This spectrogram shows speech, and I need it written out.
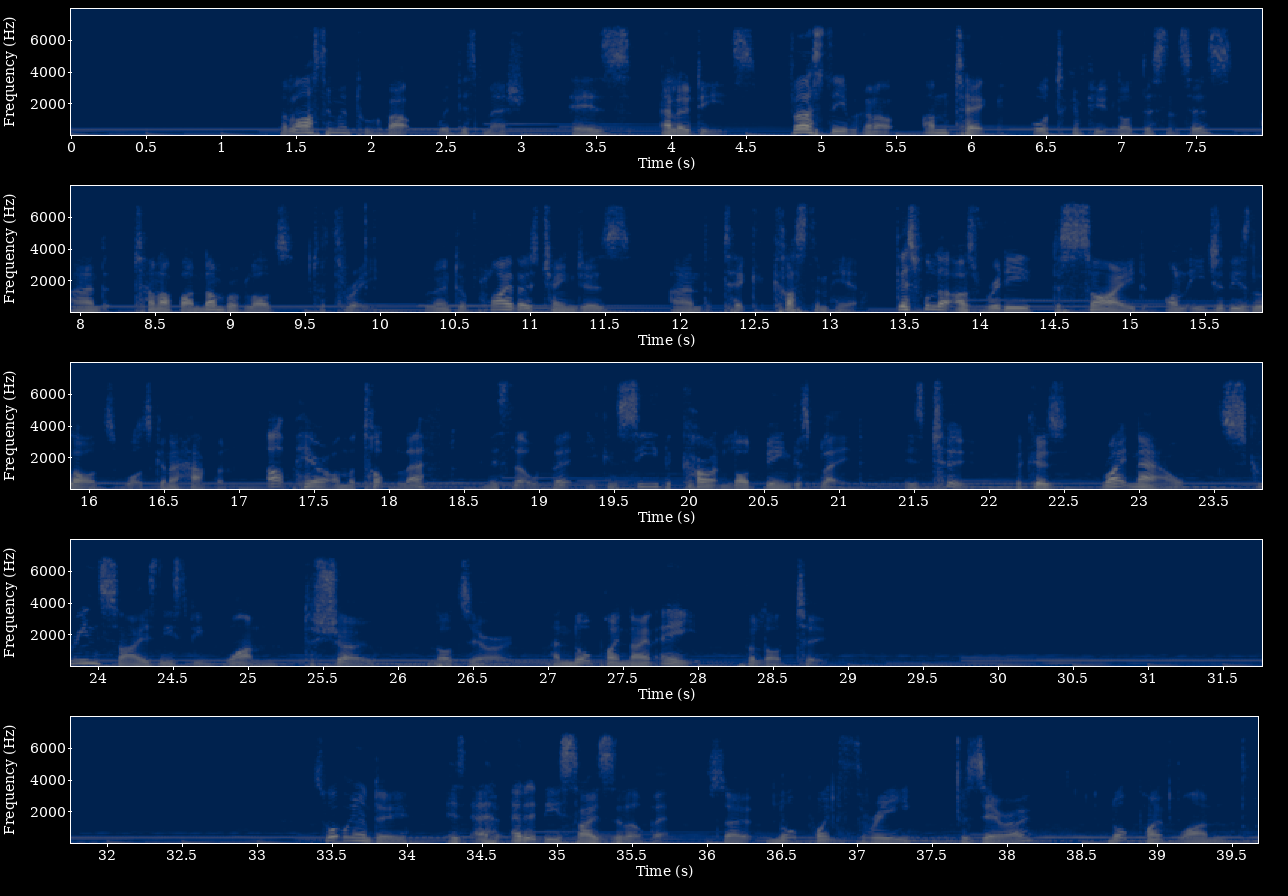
The last thing we're going to talk about with this mesh is LODs. Firstly, we're going to untick auto compute LOD distances and turn up our number of LODs to 3. We're going to apply those changes and tick custom here. This will let us really decide on each of these LODs what's going to happen. Up here on the top left, in this little bit, you can see the current LOD being displayed is 2 because right now screen size needs to be 1 to show LOD 0 and 0.98 for LOD 2. So what we're going to do is edit these sizes a little bit. So 0.3 for 0, 0.1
